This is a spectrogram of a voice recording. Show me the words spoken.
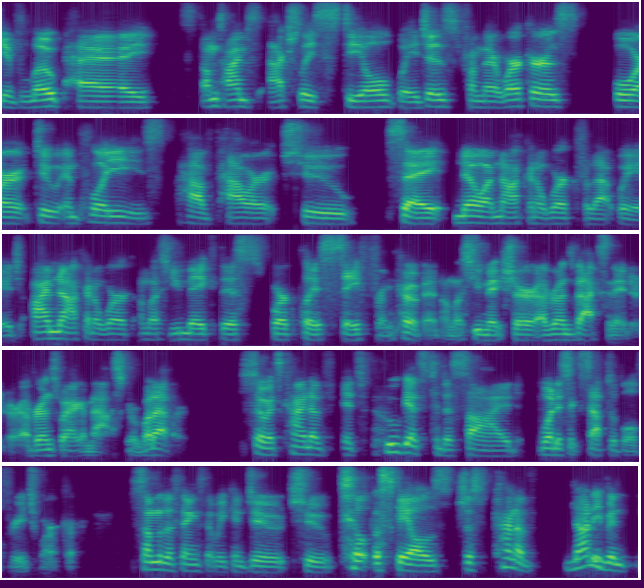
give low pay, sometimes actually steal wages from their workers? Or do employees have power to say, no, I'm not going to work for that wage. I'm not going to work unless you make this workplace safe from COVID, unless you make sure everyone's vaccinated or everyone's wearing a mask or whatever. So it's kind of it's who gets to decide what is acceptable for each worker. Some of the things that we can do to tilt the scales, just kind of not even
